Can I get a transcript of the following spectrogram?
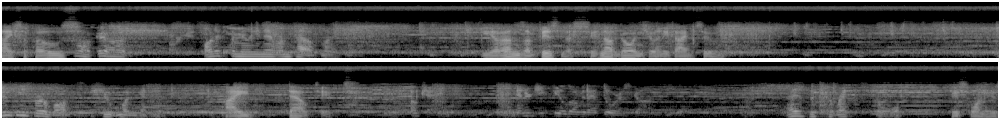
I suppose. Oh god. What if the millionaire runs out of money? He runs a business. He's not going to anytime soon. Do these robots shoot money at you? I doubt it. Okay. Energy field over that door is gone. There's the correct door. This one is.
